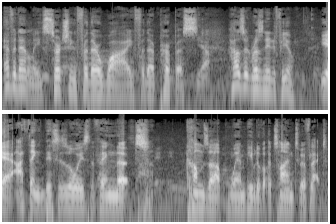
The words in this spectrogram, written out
evidently searching for their why, for their purpose. Yeah How's it resonated for you? Yeah, I think this is always the thing that comes up when people have got the time to reflect.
